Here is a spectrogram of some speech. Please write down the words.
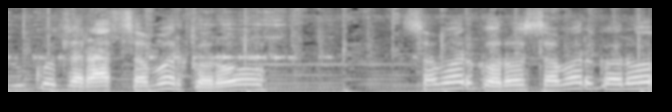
रुको जरा सबर करो. सबर करो सबर करो.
